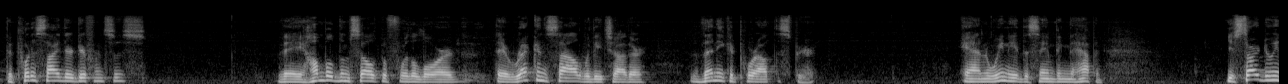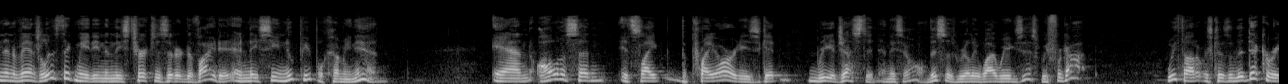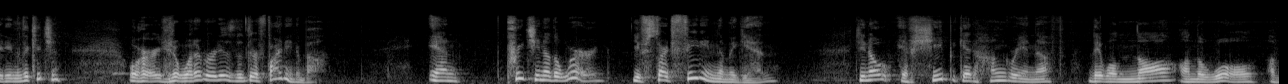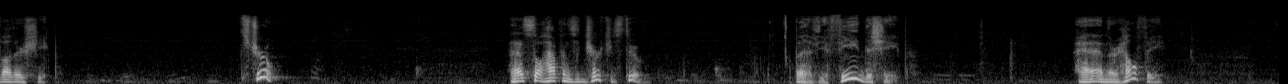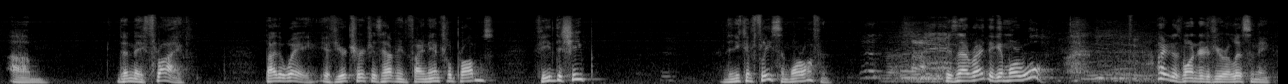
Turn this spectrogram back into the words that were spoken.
They put aside their differences. They humbled themselves before the Lord. They reconciled with each other. Then he could pour out the Spirit. And we need the same thing to happen. You start doing an evangelistic meeting in these churches that are divided, and they see new people coming in. And all of a sudden, it's like the priorities get readjusted, and they say, oh, this is really why we exist. We forgot. We thought it was because of the decorating of the kitchen, or you know, whatever it is that they're fighting about. And preaching of the word, you start feeding them again. Do you know, if sheep get hungry enough, they will gnaw on the wool of other sheep. It's true. And that still happens in churches too. But if you feed the sheep, and they're healthy, um, then they thrive. By the way, if your church is having financial problems, feed the sheep. And then you can fleece them more often. Isn't that right? They get more wool. I just wondered if you were listening.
